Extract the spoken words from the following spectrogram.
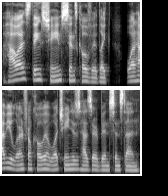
How has things changed since COVID? Like, what have you learned from COVID? What changes has there been since then?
